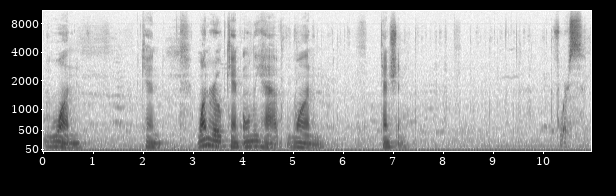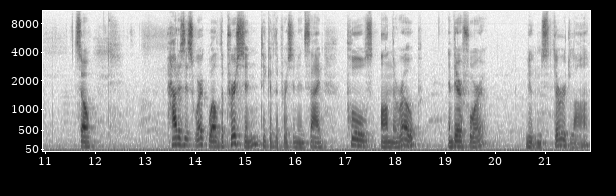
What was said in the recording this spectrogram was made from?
one can one rope can only have one tension force. So how does this work? Well, the person, think of the person inside, pulls on the rope, and therefore Newton's third law,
